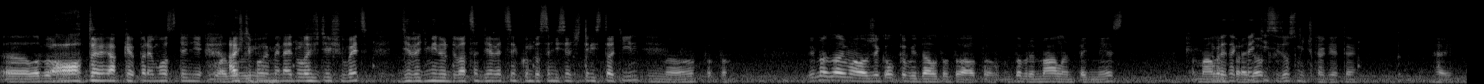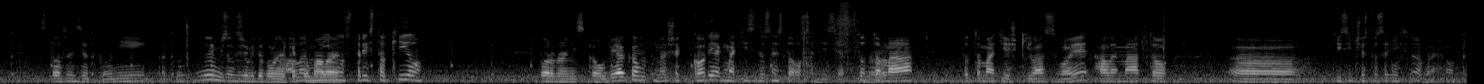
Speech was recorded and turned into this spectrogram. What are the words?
Lebo... Ó, to je aké premostenie. Lebo A ešte vy- povieme najdôležitejšiu vec. 9 minút 29 sekúnd 84 stotín. No, toto. By ma zaujímalo, že koľko by dalo toto auto. Dobre, má len 5 miest. Má Dobre, len tak predok. 5008 GT. Hej. 180 koní. Ako, nemyslím si, že by to bolo nejaké Ale pomalé minus 300 kg. v porovnaní s Kodiakom. No však Kodiaq má 1880. Toto No. má, toto má tiež kila svoje, ale má to uh, 1670. Dobre, OK.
